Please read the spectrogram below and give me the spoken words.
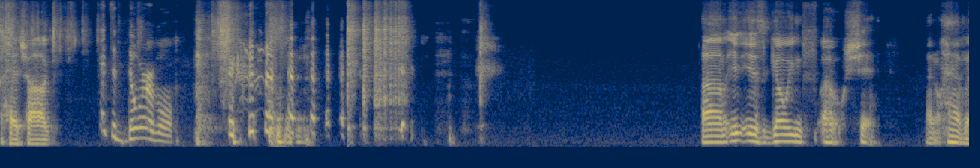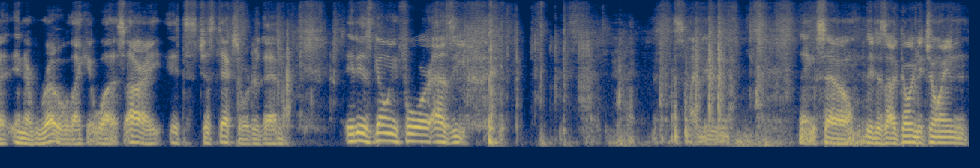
A hedgehog. It's adorable. Um, it is going. F- oh shit! I don't have it in a row like it was. All right, it's just Dex order then. It is going for Azif. That's my new thing. So it is uh, going to join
